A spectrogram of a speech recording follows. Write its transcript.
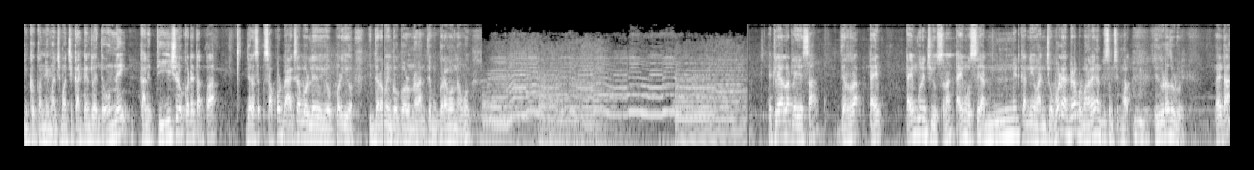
ఇంకా కొన్ని మంచి మంచి కంటెంట్లు అయితే ఉన్నాయి. కానీ తీసుడు ఒక్కటే తక్కువ జర సపోర్ట్ బ్యాక్ సపోర్ట్ లేదు. ఎప్పటికీ ఇద్దరము ఇంకొకడు ఉన్నాడు. అంతే ముగ్గురమే ఉన్నాము. ఎట్లా చేయాలో అట్లా చేస్తా. జర్ర టైం టైం గురించి చూస్తున్నా. టైం వస్తే అన్నిటికన్నీ మంచి ఎవ్వడే కనిపించప్పుడు మనమే కనిపిస్తాం సినిమాలో. ఇది కూడా చూడు. రైటా?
